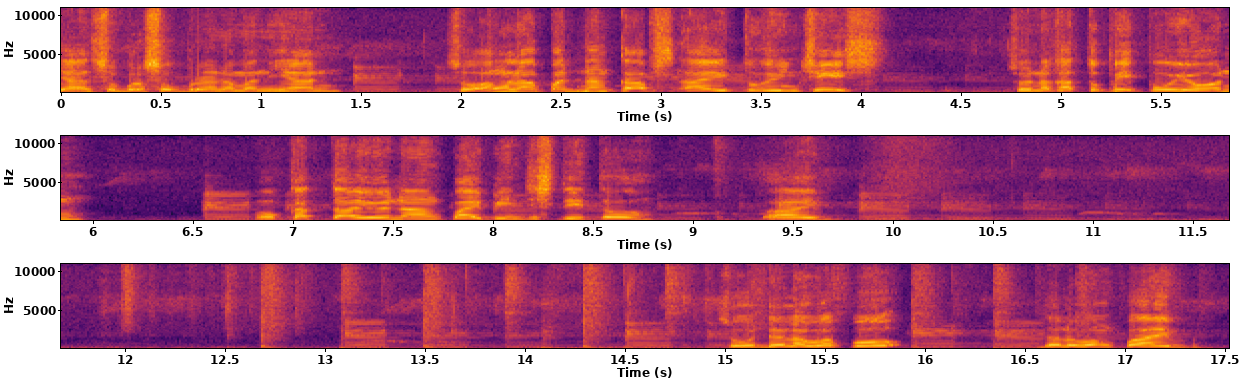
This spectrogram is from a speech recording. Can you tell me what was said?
Yan, sobra-sobra naman yan. So ang lapad ng cups ay 2 inches. So nakatupi po 'yon. O cut tayo ng 5 inches dito. 5. So dalawa po, dalawang 5.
